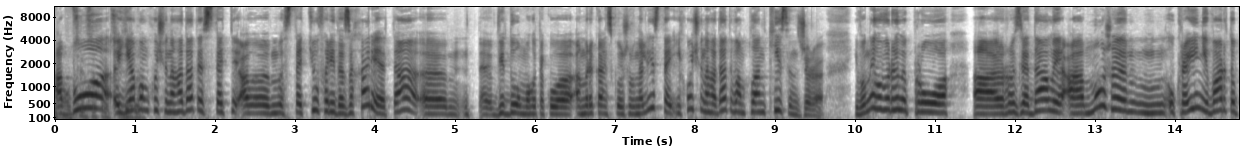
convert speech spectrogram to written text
Або я вам хочу нагадати статтю, статтю Фаріда Захарія та ем, е, відомого такого американського журналіста, і хочу нагадати вам план Кісінджера. І вони говорили про розглядали. А може Україні варто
